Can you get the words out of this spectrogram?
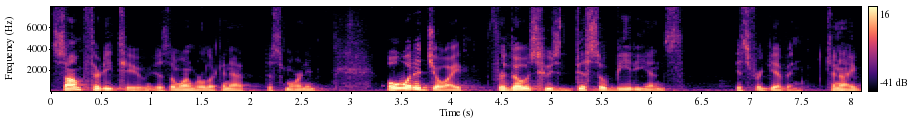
Psalm 32 is the one we're looking at this morning. Oh, what a joy for those whose disobedience is forgiven. Can I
